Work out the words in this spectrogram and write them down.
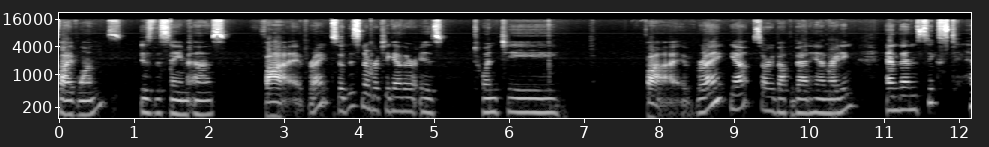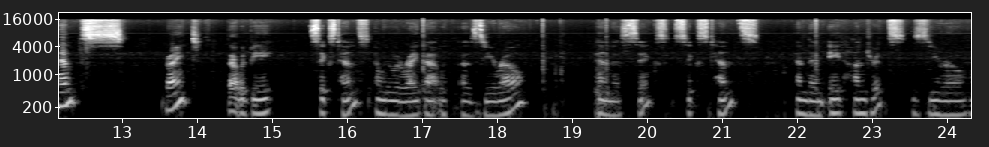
five ones is the same as 5, right? So this number together is 25. right? Yeah, sorry about the bad handwriting. And then 6 tenths, right? That would be 6 tenths, and we would write that with a 0 and a 6, 6 tenths, and then 8 hundredths, 0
